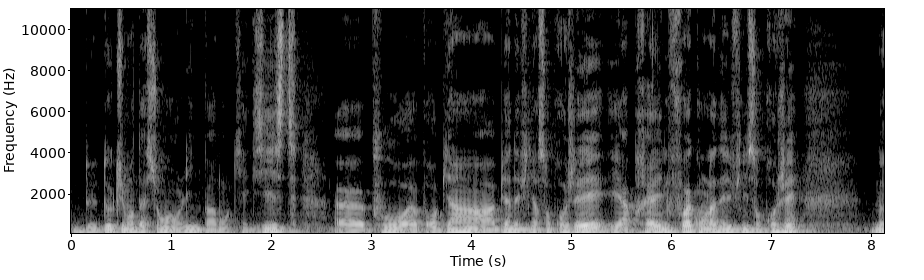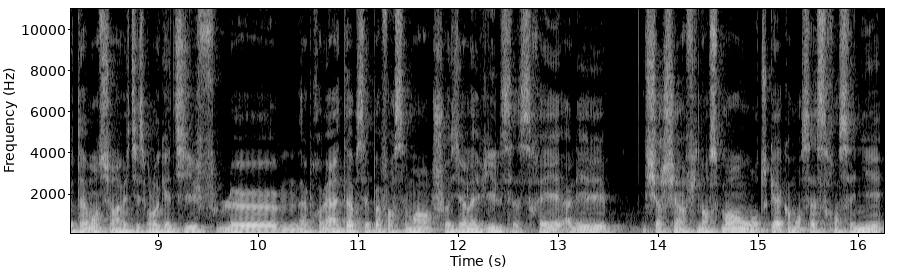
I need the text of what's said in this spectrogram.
de, documentation en ligne pardon, qui existent euh, pour, pour bien, définir son projet. Et après, une fois qu'on a défini son projet, notamment sur l'investissement locatif, la première étape, c'est pas forcément choisir la ville, ça serait aller chercher un financement ou en tout cas commencer à se renseigner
